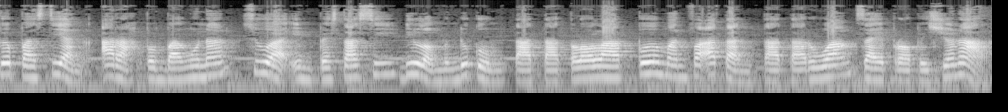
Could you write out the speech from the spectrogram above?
kepastian arah pembangunan sua investasi dalam mendukung tata kelola pemanfaatan tata ruang saya profesional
